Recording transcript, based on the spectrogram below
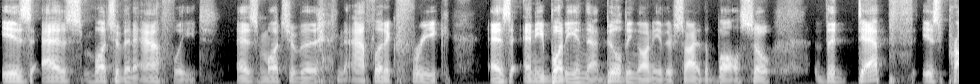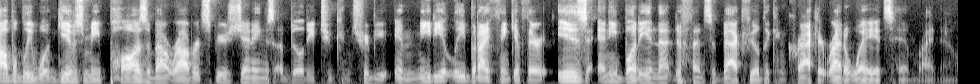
is as much of an athlete, as much of a, an athletic freak as anybody in that building on either side of the ball. So the depth is probably what gives me pause about Robert Spears Jennings' ability to contribute immediately. But I think if there is anybody in that defensive backfield that can crack it right away, it's him right now.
